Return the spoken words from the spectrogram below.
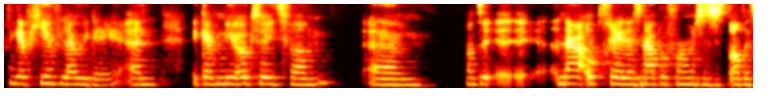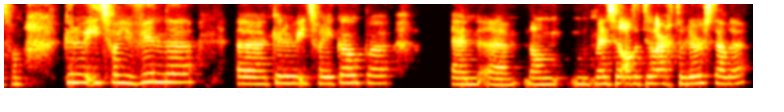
Ik heb geen flauw idee. En ik heb nu ook zoiets van. ehm, want eh, eh, na optredens, na performances is het altijd van: kunnen we iets van je vinden? Eh, kunnen we iets van je kopen? En ehm, dan moet ik mensen altijd heel erg teleurstellen,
